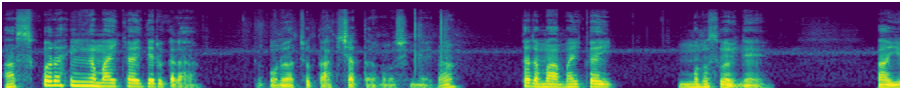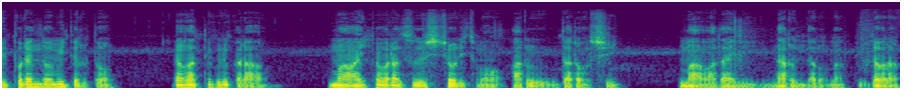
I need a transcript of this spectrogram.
あそこら辺が毎回出るから、俺はちょっと飽きちゃったのかもしんないな。ただまあ毎回、ものすごいね、ああいうトレンドを見てると上がってくるから、まあ相変わらず視聴率もあるだろうし、まあ話題になるんだろうなっていう。だから、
